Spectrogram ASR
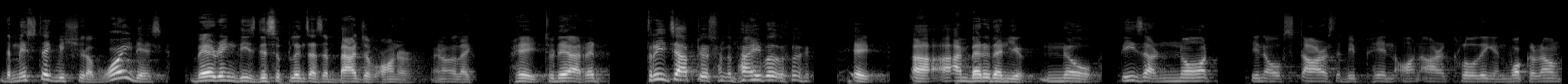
the mistake we should avoid is wearing these disciplines as a badge of honor. You know, like, hey, today I read three chapters from the Bible. hey, uh, I'm better than you. No, these are not, you know, stars that we pin on our clothing and walk around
